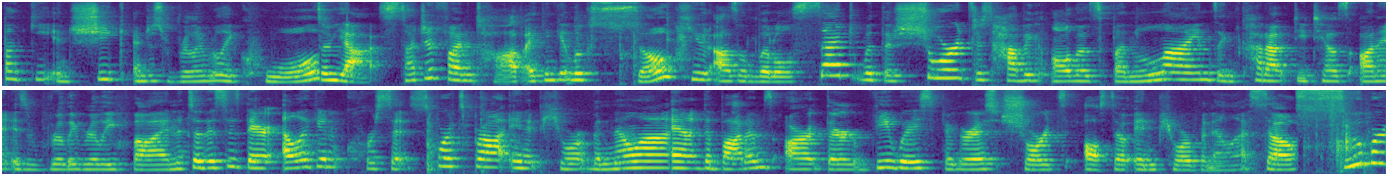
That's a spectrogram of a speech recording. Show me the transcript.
funky and chic and just really, really cool. So yeah, such a fun top. I think it looks so cute as a little set with the shorts. Just having all those fun lines and cutout details on it is really, really fun. So this is their Elegant Corset Sports Bra in pure vanilla. And the bottoms are their V-waist vigorous shorts also in pure vanilla vanilla. So super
